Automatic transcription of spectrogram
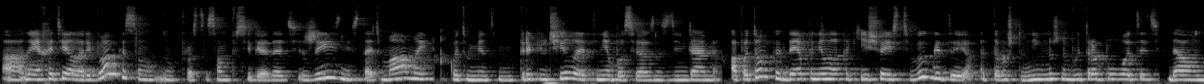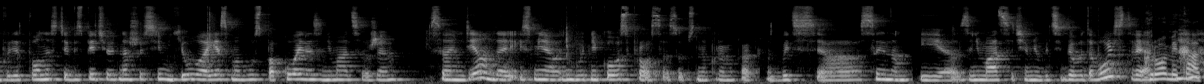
а, ну я хотела ребенка сам, ну просто сам по себе дать жизнь стать мамой. В какой-то момент переключила, это не было связано с деньгами. А потом, когда я поняла, какие еще есть выгоды от того, что мне не нужно будет работать, да, он будет полностью обеспечивать нашу семью, а я смогу спокойно заниматься уже своим делом, да, и с меня не будет никакого спроса, собственно, кроме как вот быть э, сыном и заниматься чем-нибудь себе в удовольствие. Кроме как.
